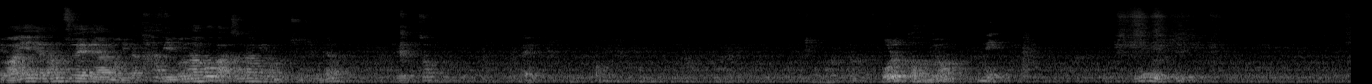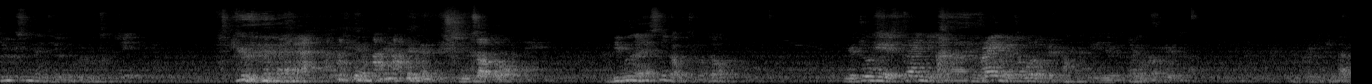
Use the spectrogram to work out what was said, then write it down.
이 y에 대한 함수에 대한 거니까 다 미분하고 마지막에만 붙여주면 되겠죠? 네. 어렵다고요? 네. dx는 뒤에 왜 붙었지? 진짜로? 미분을 했으니까 붙은 거죠? 이게 쪽에 프라임이잖아 프라임을 쪽으로 우리 바꾸고 이제 그쪽으로 바뀌어서 그렇게 기다려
